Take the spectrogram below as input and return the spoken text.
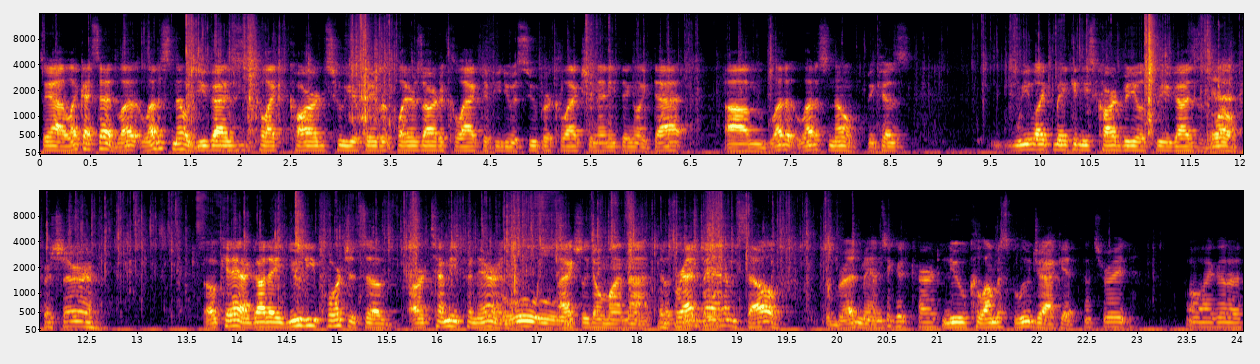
So yeah, like I said, let, let us know. Do you guys collect cards? Who your favorite players are to collect? If you do a super collection, anything like that, um, let it let us know because we like making these card videos for you guys as Yeah. well. For sure. Okay, I got a UD portraits of Artemi Panarin. Ooh. I actually don't mind that. The That's bread man himself. The bread man. That's a good card. New Columbus Blue Jacket. That's right. Oh, I got a.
